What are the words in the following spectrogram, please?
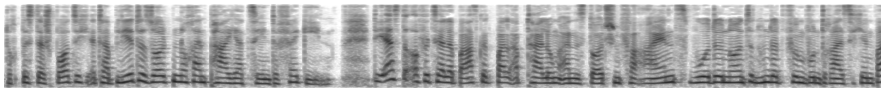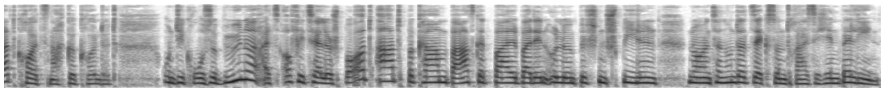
Doch bis der Sport sich etablierte, sollten noch ein paar Jahrzehnte vergehen. Die erste offizielle Basketballabteilung eines deutschen Vereins wurde 1935 in Bad Kreuznach gegründet. Und die große Bühne als offizielle Sportart bekam Basketball bei den Olympischen Spielen 1936 in Berlin.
